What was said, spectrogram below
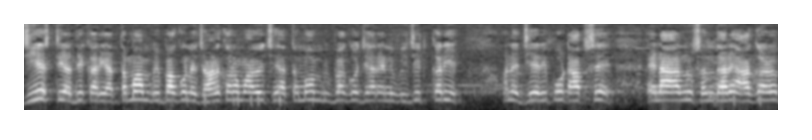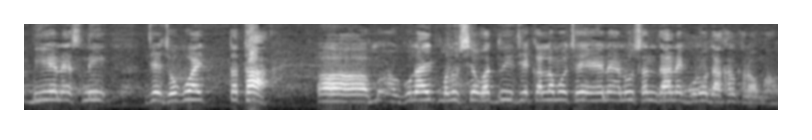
જીએસટી અધિકારી આ તમામ વિભાગોને જાણ કરવામાં આવે છે. આ તમામ વિભાગો જ્યારે એની વિઝિટ કરી અને જે રિપોર્ટ આપશે, એના અનુસંધાને આગળ બીએનએસની જે જોગવાઈ તથા ગુનાહિત મનુષ્ય વધની જે કલમો છે, એને અનુસંધાને ગુનો દાખલ કરવામાં આવશે.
